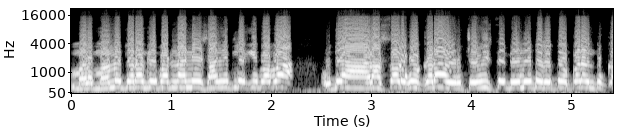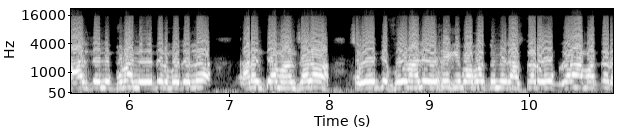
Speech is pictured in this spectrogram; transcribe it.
मनोज जरांगे पाटलांनी सांगितले की बाबा उद्या रस्ता रोको करा. चोवीस ते बेमुदत होतं परंतु काल त्यांनी पुन्हा निवेदन बदललं. कारण त्या माणसाला सगळ्यांचे फोन आले होते की बाबा तुम्ही रस्ता रोको करा मात्र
